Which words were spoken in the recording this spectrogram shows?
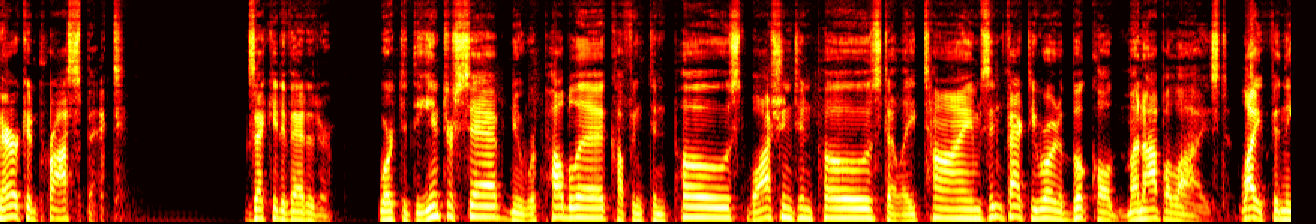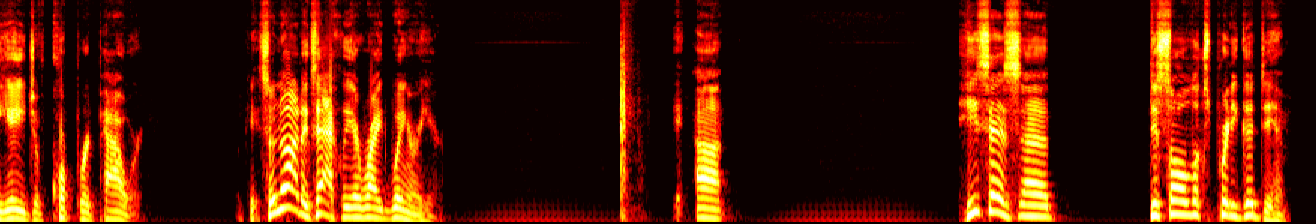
American Prospect, executive editor, worked at The Intercept, New Republic, Huffington Post, Washington Post, LA Times. In fact, he wrote a book called Monopolized Life in the Age of Corporate Power. Okay, so not exactly a right winger here. Uh, he says uh, this all looks pretty good to him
